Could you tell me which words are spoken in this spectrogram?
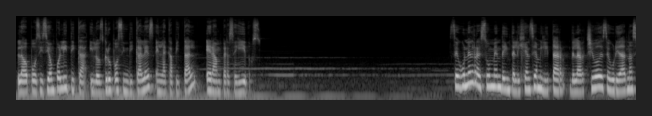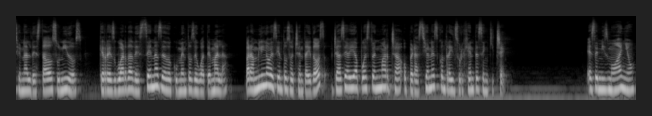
La oposición política y los grupos sindicales en la capital eran perseguidos. Según el resumen de inteligencia militar del Archivo de Seguridad Nacional de Estados Unidos, que resguarda decenas de documentos de Guatemala, para 1982 ya se había puesto en marcha operaciones contra insurgentes en Quiché. Ese mismo año,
